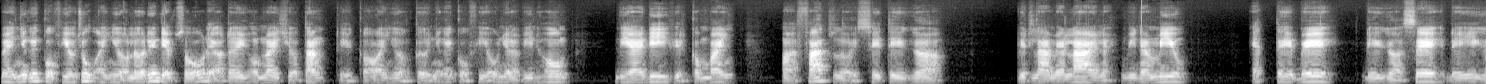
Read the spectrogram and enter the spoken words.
Về những cái cổ phiếu trụ ảnh hưởng lớn đến điểm số để ở đây hôm nay chiều tăng thì có ảnh hưởng từ những cái cổ phiếu như là Vinhome, BID, Vietcombank, Hòa Phát rồi CTG, Vietnam Airlines này, Vinamilk, STB, DGC, DIG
